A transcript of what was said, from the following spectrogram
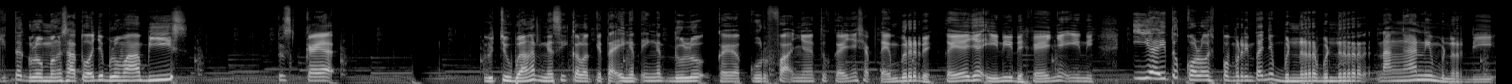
Kita gelombang satu aja belum habis. Terus kayak lucu banget gak sih kalau kita inget-inget dulu kayak kurvanya tuh kayaknya September deh. Kayaknya ini deh kayaknya ini. Iya itu kalau pemerintahnya bener-bener nangani bener di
